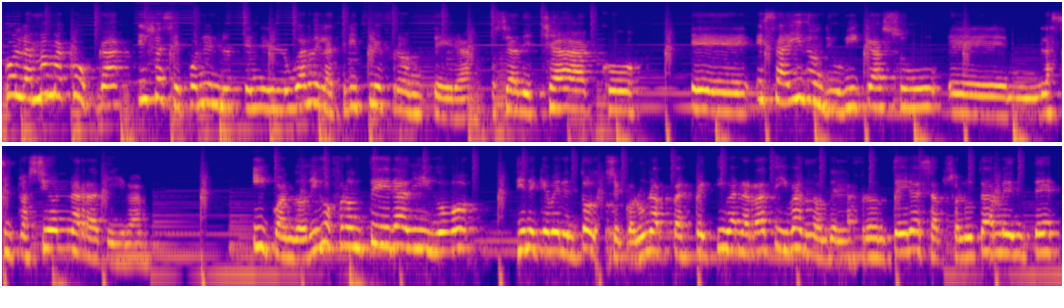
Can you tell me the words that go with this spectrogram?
Con la Mamacoca, ella se pone en el lugar de la triple frontera, o sea, de Chaco, eh, es ahí donde ubica su, eh, la situación narrativa. Y cuando digo frontera, digo tiene que ver entonces con una perspectiva narrativa donde la frontera es absolutamente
